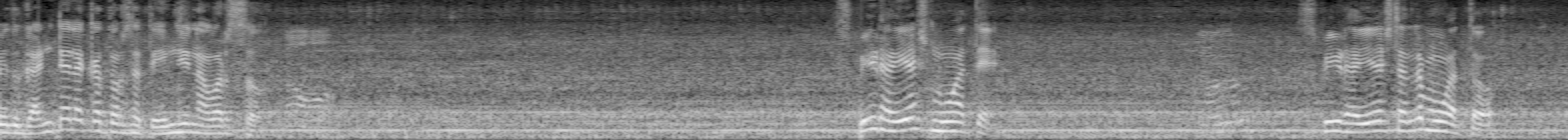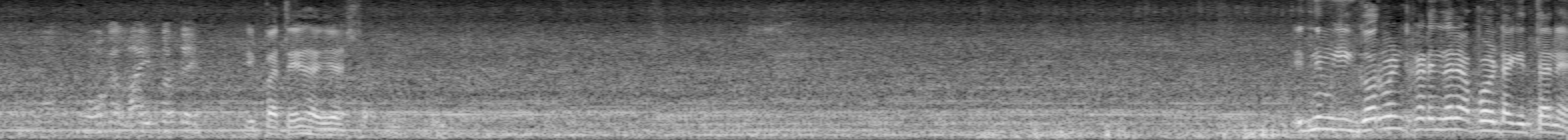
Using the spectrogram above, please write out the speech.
ಇದು ಗಂಟೆ ಲೆಕ್ಕ ತೋರಿಸುತ್ತೆ ಇಂಜಿನ್ ಅವರ್ಸು ಸ್ಪೀಡ್ ಹೈಯೆಸ್ಟ್ ಮೂವತ್ತೇ. ಸ್ಪೀಡ್ ಹೈಯೆಸ್ಟ್ ಅಂದರೆ ಮೂವತ್ತು. ಹೋಗಲ್ಲ ಇಪ್ಪತ್ತೈದು. ಇಪ್ಪತ್ತೈದು ಹೈಯೆಸ್ಟ್ ಇದು ನಿಮ್ಗೆ ಈಗ ಗೌರ್ಮೆಂಟ್ ಕಡೆಯಿಂದಲೇ ಅಪಾಯಿಂಟ್ ಆಗಿತ್ತಾನೆ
